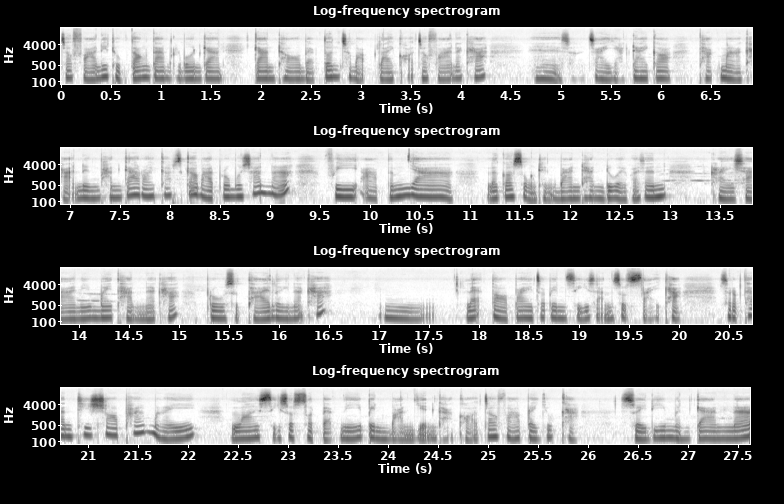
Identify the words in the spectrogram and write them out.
เจ้าฟ้าที่ถูกต้องตามกระบวนการการทอแบบต้นฉบับลายขอเจ้าฟ้านะคะ สนใจอยากได้ก็ทักมาค่ะ 1,999 บาทโปรโมชั่นนะ ฟรีอาบน้ำยา แล้วก็ส่งถึงบ้านทันด้วย เพราะฉะนั้นใครช้านี้ไม่ทันนะคะ โปรสุดท้ายเลยนะคะและต่อไปจะเป็นสีสันสดใสค่ะสำหรับท่านที่ชอบผ้าไหม ลายสีสดๆแบบนี้เป็นบานเย็นค่ะ ขอเจ้าฟ้าประยุกต์ค่ะ สวยดีเหมือนกันนะ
